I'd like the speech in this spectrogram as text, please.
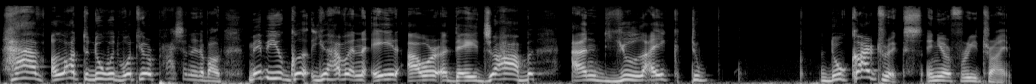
have a lot to do with what you're passionate about. Maybe you go, you have an 8 hour a day job and you like to do card tricks in your free time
